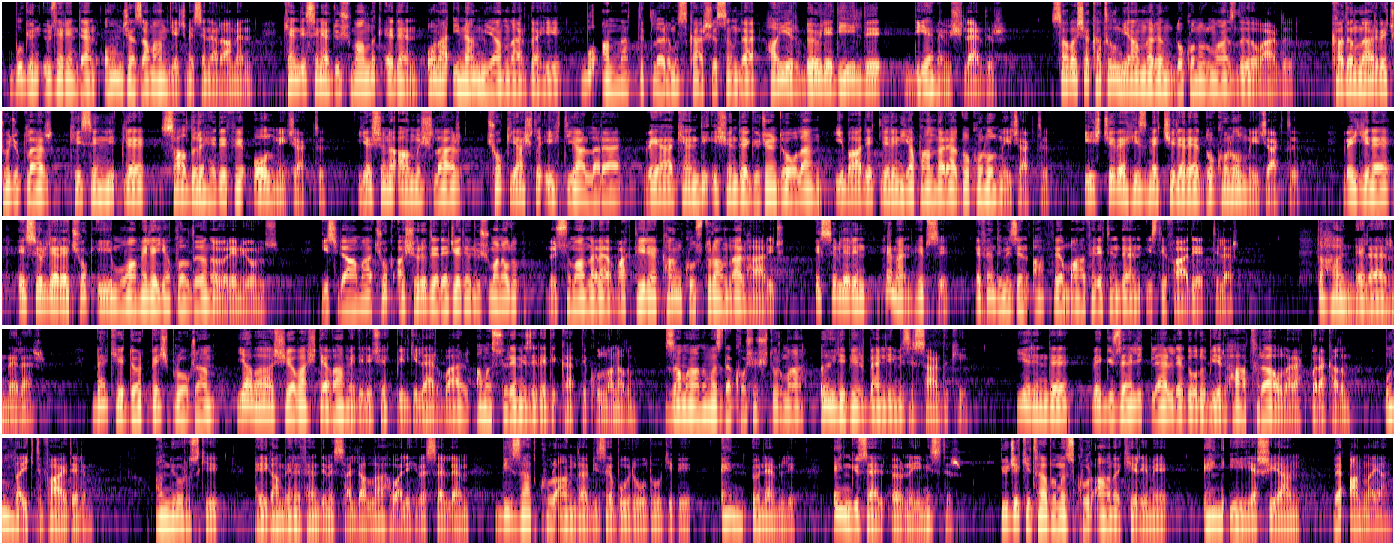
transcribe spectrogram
bugün üzerinden onca zaman geçmesine rağmen kendisine düşmanlık eden, ona inanmayanlar dahi bu anlattıklarımız karşısında hayır böyle değildi diyememişlerdir. Savaşa katılmayanların dokunulmazlığı vardı. Kadınlar ve çocuklar kesinlikle saldırı hedefi olmayacaktı. Yaşını almışlar, çok yaşlı ihtiyarlara veya kendi işinde gücünde olan ibadetlerin yapanlara dokunulmayacaktı. İşçi ve hizmetçilere dokunulmayacaktı. Ve yine esirlere çok iyi muamele yapıldığını öğreniyoruz. İslam'a çok aşırı derecede düşman olup Müslümanlara vaktiyle kan kusturanlar hariç esirlerin hemen hepsi Efendimizin af ve mağfiretinden istifade ettiler. Daha neler neler. Belki 4-5 program yavaş yavaş devam edilecek bilgiler var ama süremizi de dikkatli kullanalım. Zamanımızda koşuşturma öyle bir benliğimizi sardı ki, yerinde ve güzelliklerle dolu bir hatıra olarak bırakalım. Bununla iktifa edelim. Anlıyoruz ki Peygamber Efendimiz sallallahu aleyhi ve sellem bizzat Kur'an'da bize buyurulduğu gibi en önemli, en güzel örneğimizdir. Yüce kitabımız Kur'an-ı Kerim'i en iyi yaşayan ve anlayan,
